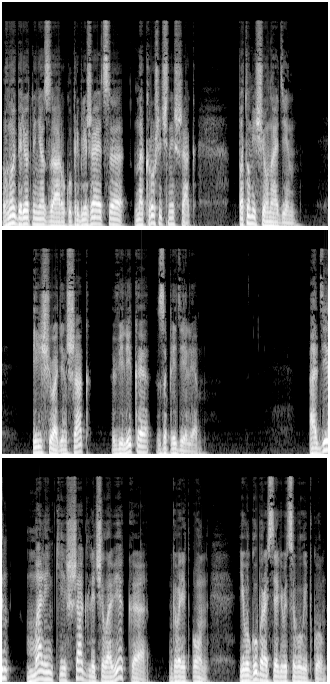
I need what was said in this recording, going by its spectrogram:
вновь берет меня за руку, приближается на крошечный шаг, потом еще на один. И еще один шаг великое запределье. «Один маленький шаг для человека», — говорит он, его губы растягиваются в улыбку.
